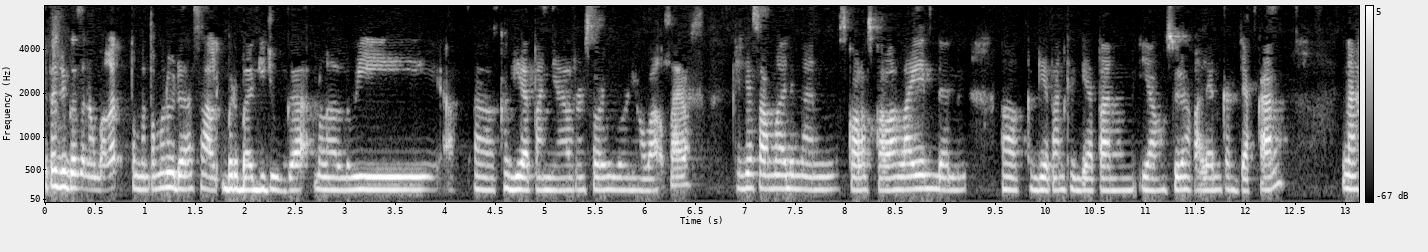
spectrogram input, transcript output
kita juga senang banget teman-teman udah saling berbagi juga melalui uh, kegiatannya Restoring Borneo Wildlife kerjasama dengan sekolah-sekolah lain dan uh, kegiatan-kegiatan yang sudah kalian kerjakan. Nah,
